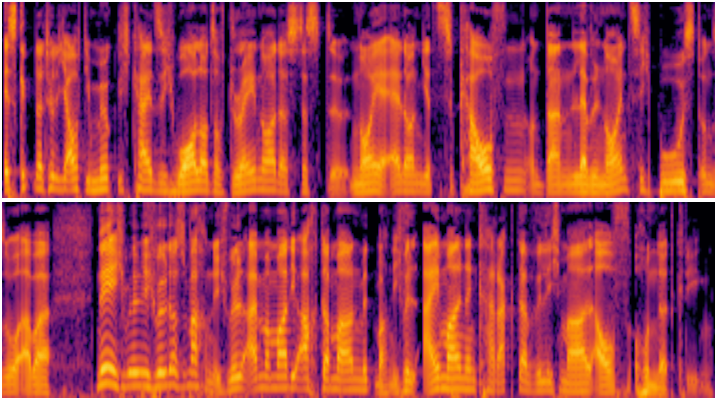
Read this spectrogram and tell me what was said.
es gibt natürlich auch die Möglichkeit, sich Warlords of Draenor, das, das äh, neue Add-on jetzt zu kaufen und dann Level 90 Boost und so, aber nee, ich will, ich will das machen. Ich will einmal mal die Achterbahn mitmachen. Ich will einmal einen Charakter, will ich mal auf 100 kriegen.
